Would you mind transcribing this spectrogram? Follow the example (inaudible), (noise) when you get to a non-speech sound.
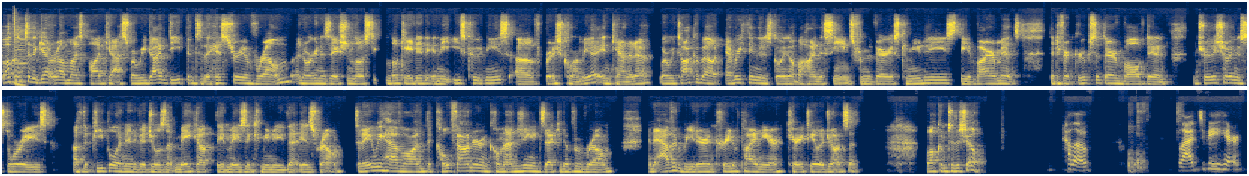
Welcome to the Get Realmized podcast, where we dive deep into the history of Realm, an organization lo- located in the East Kootenays of British Columbia in Canada, where we talk about everything that is going on behind the scenes from the various communities, the environment, the different groups that they're involved in, and truly showing the stories of the people and individuals that make up the amazing community that is Realm. Today, we have on the co founder and co managing executive of Realm, an avid reader and creative pioneer, Kerry Taylor Johnson. Welcome to the show. Hello. Glad to be here.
